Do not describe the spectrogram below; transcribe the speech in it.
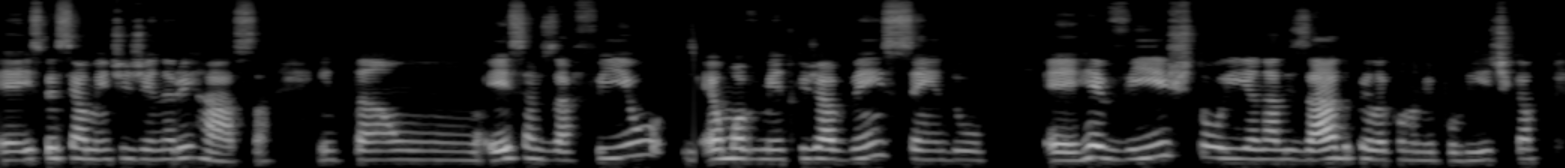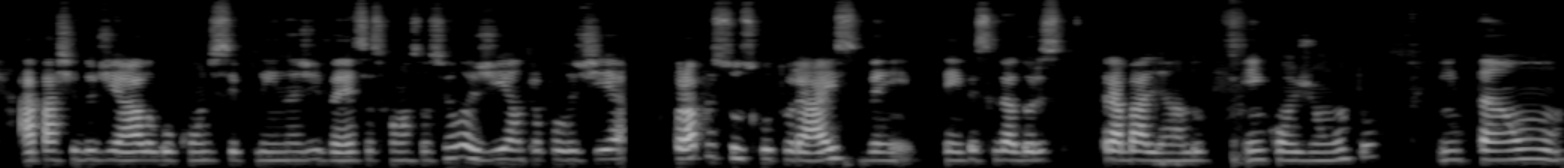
é, especialmente gênero e raça. Então, esse é um desafio, é um movimento que já vem sendo é, revisto e analisado pela economia política a partir do diálogo com disciplinas diversas como a sociologia, a antropologia, próprios estudos culturais, vem, tem pesquisadores trabalhando em conjunto. Então,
